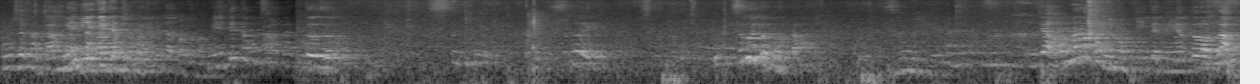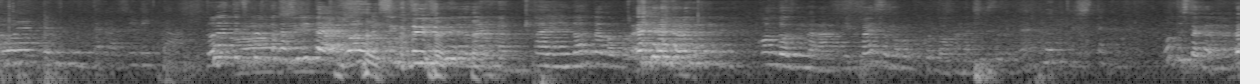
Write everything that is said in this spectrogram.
面白かった？見えてた？面白かった見えてた？面白かった。どうぞすごいすごいと思ったじゃあ女の子にも聞いてみようどうぞどうやって作ったか知りたい。うわ嬉しいこと言ってくれる大変だったのこれ。今度ならいっぱいそのことをお話しするね。もっとしたかった。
